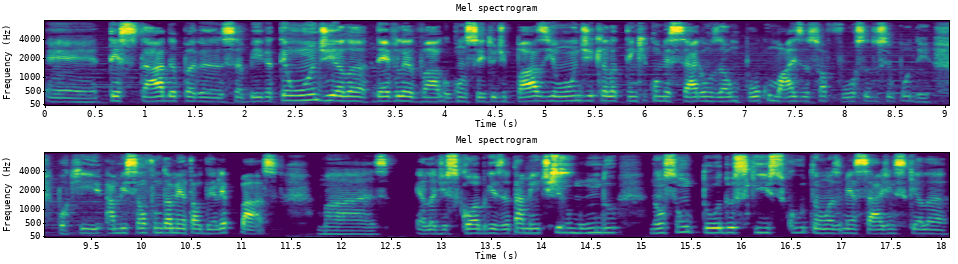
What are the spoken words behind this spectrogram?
é, testada para saber até onde ela deve levar o conceito de paz e onde que ela tem que começar a usar um pouco mais da sua força, do seu poder, porque a missão fundamental dela é paz, mas ela descobre exatamente que no mundo não são todos que escutam as mensagens que ela,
